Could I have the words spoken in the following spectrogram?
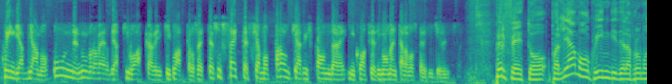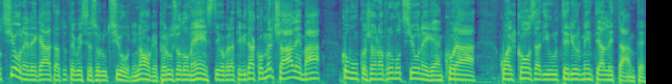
Quindi abbiamo un numero verde attivo H24 7 su 7 e siamo pronti a rispondere in qualsiasi momento alla vostra esigenza. Perfetto, parliamo quindi della promozione legata a tutte queste soluzioni, no? che per uso domestico, per attività commerciale, ma comunque c'è una promozione che è ancora qualcosa di ulteriormente allettante.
